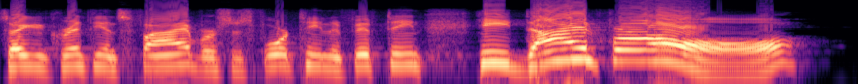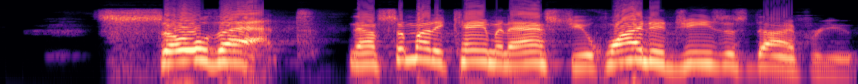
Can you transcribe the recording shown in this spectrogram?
2 Corinthians 5, verses 14 and 15. He died for all so that. Now, if somebody came and asked you, why did Jesus die for you?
